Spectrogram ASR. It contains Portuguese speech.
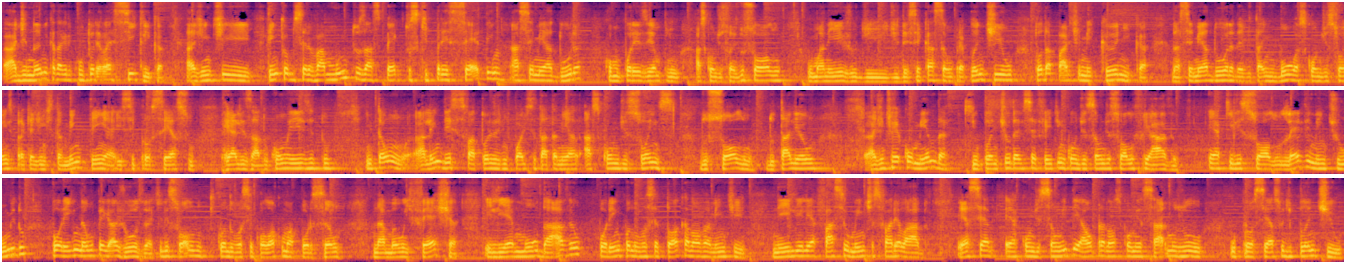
a dinâmica da agricultura ela é cíclica. A gente tem que observar muitos aspectos que precedem a semeadura como por exemplo as condições do solo, o manejo de, de dessecação pré-plantio, toda a parte mecânica da semeadora deve estar em boas condições para que a gente também tenha esse processo realizado com êxito. Então, além desses fatores, a gente pode citar também as condições do solo, do talhão. A gente recomenda que o plantio deve ser feito em condição de solo friável. É aquele solo levemente úmido, porém não pegajoso. É aquele solo que quando você coloca uma porção na mão e fecha, ele é moldável, porém quando você toca novamente nele, ele é facilmente esfarelado. Essa é a, é a condição ideal para nós começarmos o, o processo de plantio.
